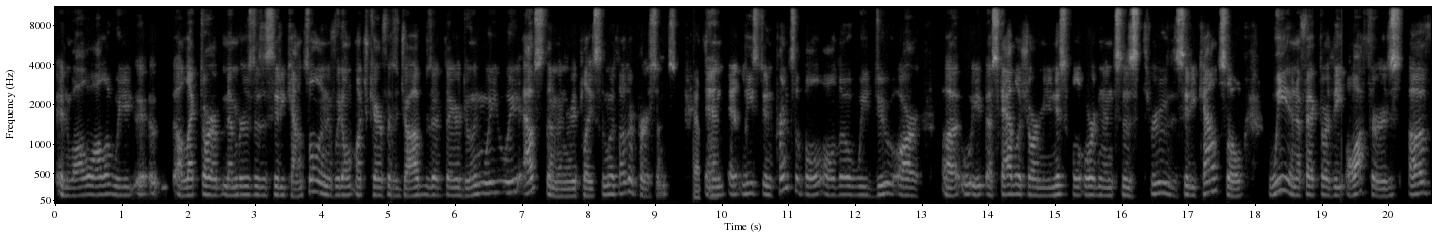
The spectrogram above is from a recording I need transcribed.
in Walla Walla, we uh, elect our members of the city council, and if we don't much care for the job that they are doing, we we oust them and replace them with other persons. Absolutely. And at least in principle, although we do our uh, we establish our municipal ordinances through the city council, we in effect are the authors of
